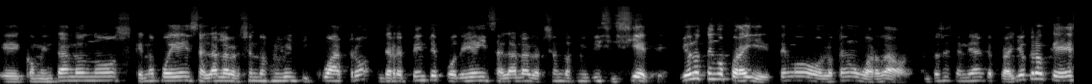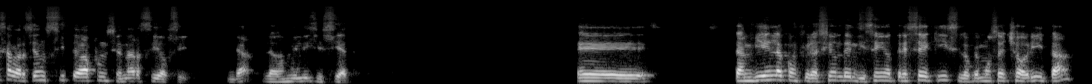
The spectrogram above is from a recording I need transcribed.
eh, comentándonos que no podía instalar la versión 2024, de repente podría instalar la versión 2017. Yo lo tengo por ahí, tengo, lo tengo guardado, entonces tendrían que probar. Yo creo que esa versión sí te va a funcionar sí o sí, ¿ya? La 2017. Eh, también la configuración del diseño 3X, lo que hemos hecho ahorita,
